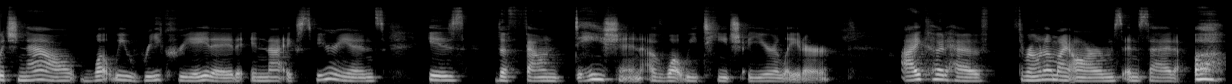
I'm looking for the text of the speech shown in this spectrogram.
Which now, what we recreated in that experience is the foundation of what we teach a year later. I could have thrown up my arms and said, Oh,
